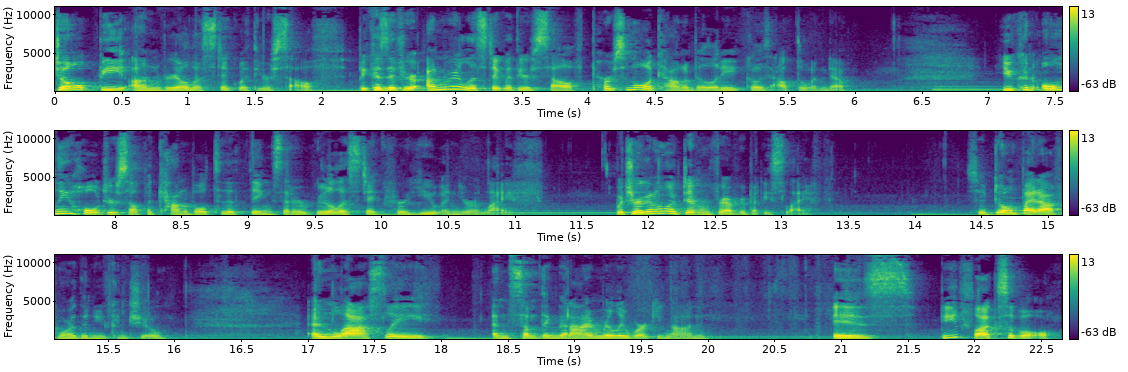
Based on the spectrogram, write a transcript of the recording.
Don't be unrealistic with yourself because if you're unrealistic with yourself, personal accountability goes out the window. You can only hold yourself accountable to the things that are realistic for you and your life, which are going to look different for everybody's life. So don't bite off more than you can chew. And lastly, and something that I'm really working on is be flexible,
